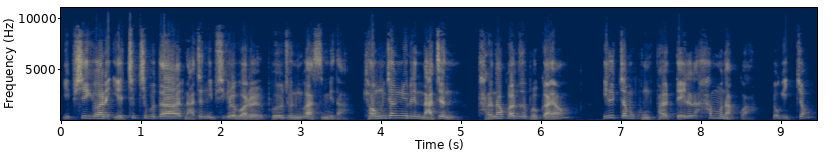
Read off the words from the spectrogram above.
입시 교환의 예측치보다 낮은 입시 결과를 보여주는 것 같습니다. 경쟁률이 낮은 다른 학과들도 볼까요? 1.08 대 1 한문학과 여기 있죠?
